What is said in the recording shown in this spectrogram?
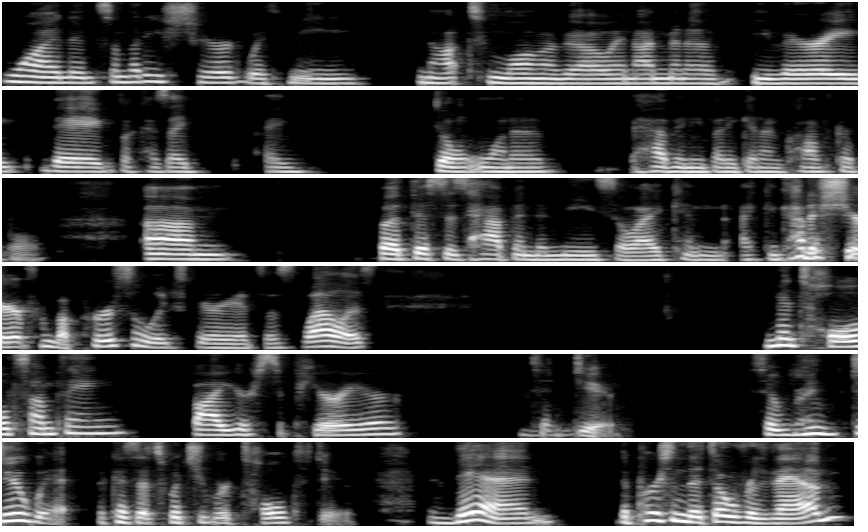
one and somebody shared with me not too long ago and i'm going to be very vague because i i don't want to have anybody get uncomfortable um, but this has happened to me so i can i can kind of share it from a personal experience as well as been told something by your superior to mm-hmm. do so right. you do it because that's what you were told to do. Then the person that's over them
